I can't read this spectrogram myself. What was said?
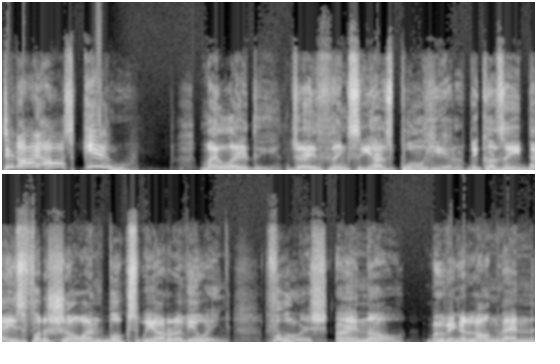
Did I ask you? My lady, Jay thinks he has pull here because he pays for show and books we are reviewing. Foolish, I know. Moving along then,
